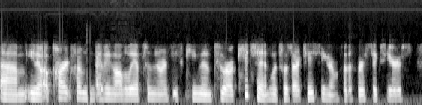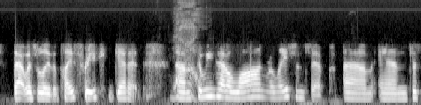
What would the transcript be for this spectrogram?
Um, you know, apart from driving all the way up to the Northeast Kingdom to our kitchen, which was our tasting room for the first six years, that was really the place where you could get it. Um, wow. Um, so we've had a long relationship, um, and just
